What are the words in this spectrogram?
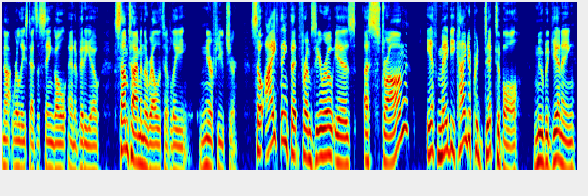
not released as a single and a video sometime in the relatively near future. So I think that From Zero is a strong, if maybe kind of predictable, new beginning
